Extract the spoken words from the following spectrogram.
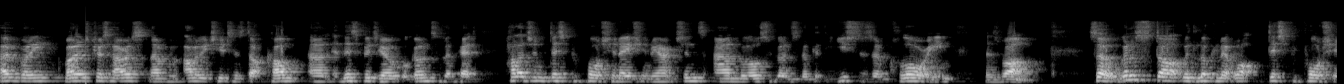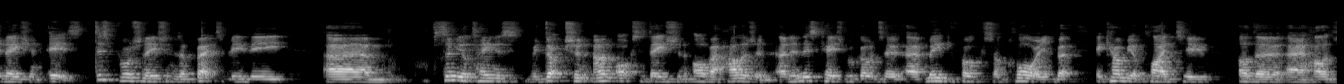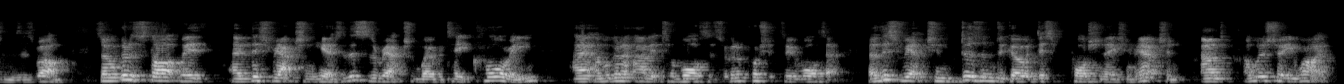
Hi everybody, my name is Chris Harris and I'm from AlleryTutors.com and in this video we're going to look at halogen disproportionation reactions and we're also going to look at the uses of chlorine as well. So we're going to start with looking at what disproportionation is. Disproportionation is effectively the um, simultaneous reduction and oxidation of a halogen and in this case we're going to uh, mainly focus on chlorine but it can be applied to other uh, halogens as well. So we're going to start with uh, this reaction here. So this is a reaction where we take chlorine uh, and we're going to add it to water. So we're going to push it through water. Now this reaction does undergo a disproportionation reaction and I'm going to show you why.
